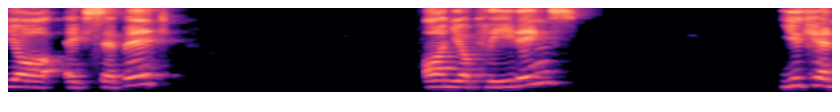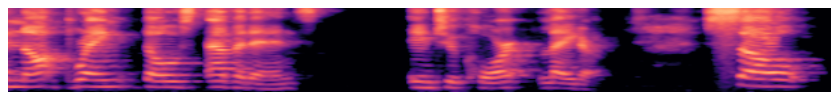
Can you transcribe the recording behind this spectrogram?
your exhibit on your pleadings, you cannot bring those evidence into court later. So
